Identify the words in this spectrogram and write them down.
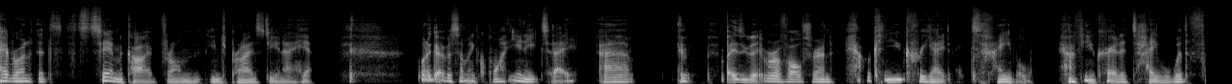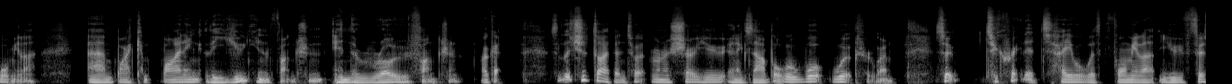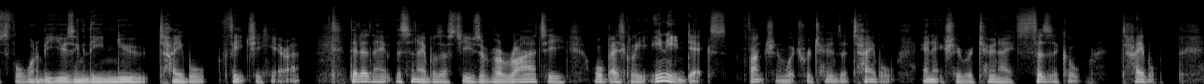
Hey everyone, it's Sam McKay from Enterprise DNA here. I want to go over something quite unique today. Um, and basically, it revolves around how can you create a table? How can you create a table with a formula um, by combining the union function and the row function? Okay, so let's just dive into it. I'm going to show you an example. We'll work through one. So to create a table with formula, you first of all want to be using the new table feature here. That ena- this enables us to use a variety or basically any DAX function which returns a table and actually return a physical table.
